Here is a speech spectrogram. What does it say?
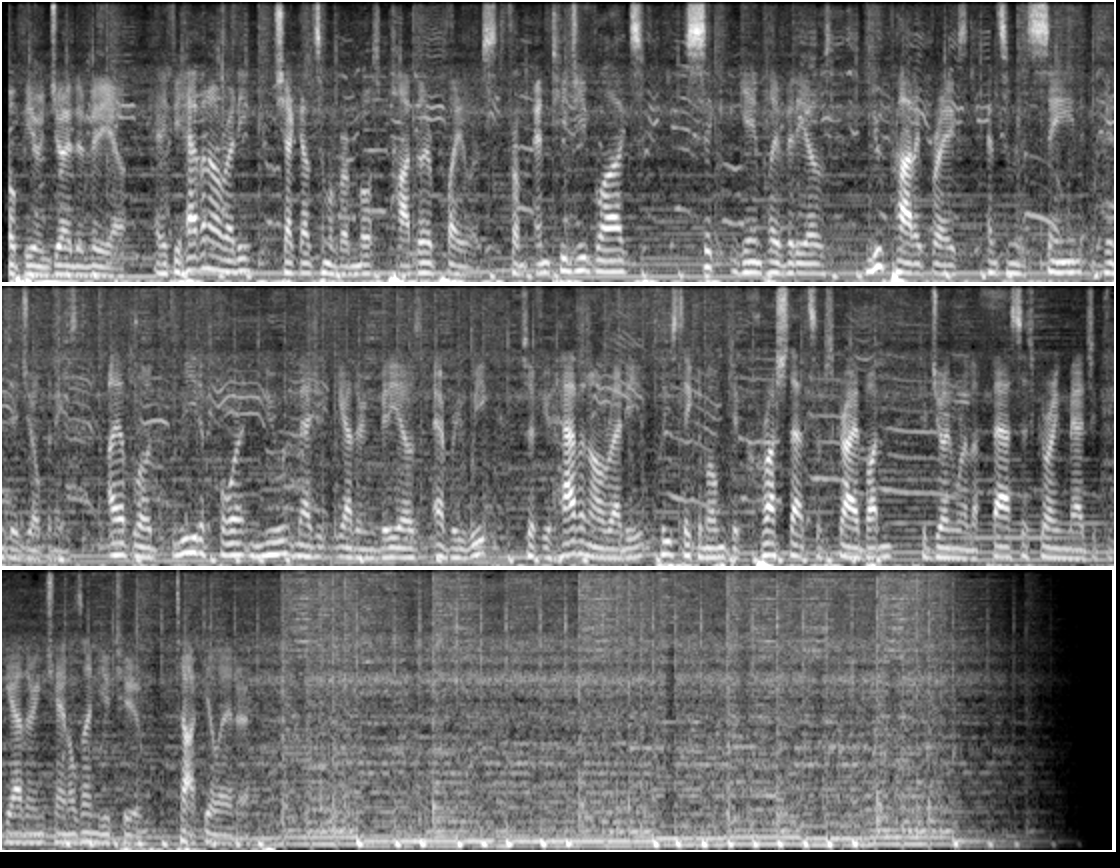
Hope you enjoyed the video, and if you haven't already, check out some of our most popular playlists from MTG vlogs, sick gameplay videos, new product breaks, and some insane vintage openings. I upload three to four new Magic the Gathering videos every week, so if you haven't already, please take a moment to crush that subscribe button to join one of the fastest growing Magic the Gathering channels on YouTube. Talk to you later.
